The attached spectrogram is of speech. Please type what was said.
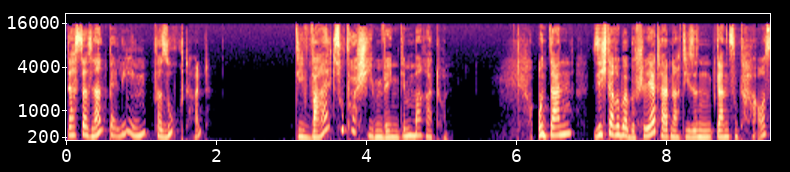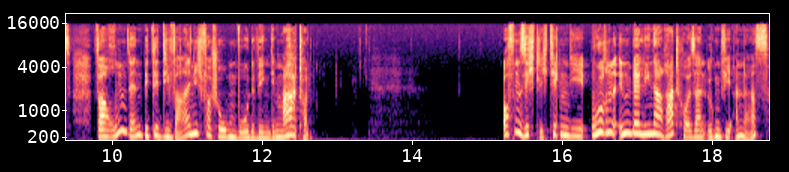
dass das Land Berlin versucht hat, die Wahl zu verschieben wegen dem Marathon. Und dann sich darüber beschwert hat nach diesem ganzen Chaos, warum denn bitte die Wahl nicht verschoben wurde wegen dem Marathon. Offensichtlich ticken die Uhren in Berliner Rathäusern irgendwie anders.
